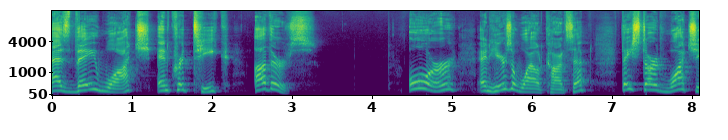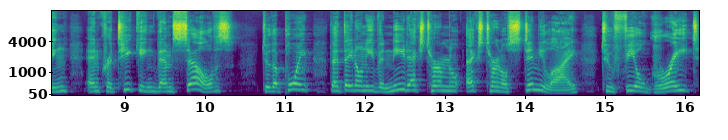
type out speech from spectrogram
as they watch and critique others? Or, and here's a wild concept, they start watching and critiquing themselves to the point that they don't even need external, external stimuli to feel great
